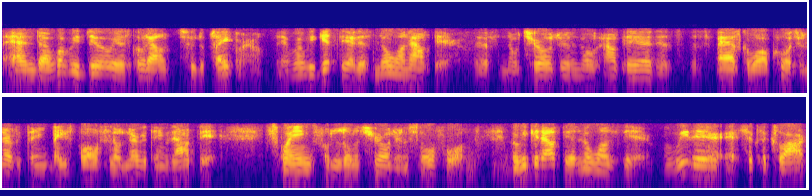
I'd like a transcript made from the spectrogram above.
And uh, what we do is go down to the playground, and when we get there, there's no one out there. There's no children no out there. There's, there's basketball courts and everything, baseball field and everything's out there, swings for the little children and so forth. When we get out there, no one's there. When we're there at six o'clock,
